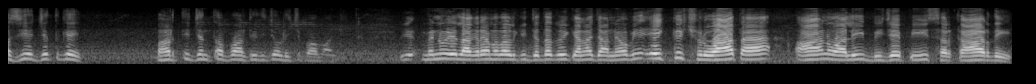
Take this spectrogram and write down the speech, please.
ਅਸੀਂ ਇਹ ਜਿੱਤ ਕੇ ਭਾਰਤੀ ਜਨਤਾ ਪਾਰਟੀ ਦੀ ਝੋਲੀ 'ਚ ਪਾਵਾਂਗੇ। ਮੈਨੂੰ ਇਹ ਲੱਗ ਰਿਹਾ ਮਤਲਬ ਕਿ ਜਿੱਦਾਂ ਤੁਸੀਂ ਕਹਿਣਾ ਚਾਹੁੰਦੇ ਹੋ ਵੀ ਇੱਕ ਸ਼ੁਰੂਆਤ ਹੈ ਆਉਣ ਵਾਲੀ ਬੀਜੇਪੀ ਸਰਕਾਰ ਦੀ।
